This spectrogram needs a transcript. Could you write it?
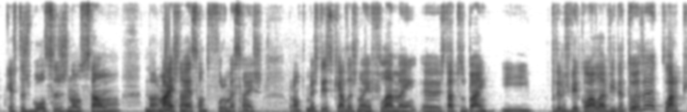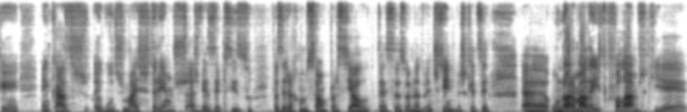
Porque estas bolsas não são normais, não é? São deformações. Pronto, mas desde que elas não inflamem, ah, está tudo bem. E podemos ver com ela a vida toda. Claro que em, casos agudos mais extremos, às vezes é preciso fazer a remoção parcial dessa zona do intestino. Mas quer dizer, ah, o normal é isto que falámos, que é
